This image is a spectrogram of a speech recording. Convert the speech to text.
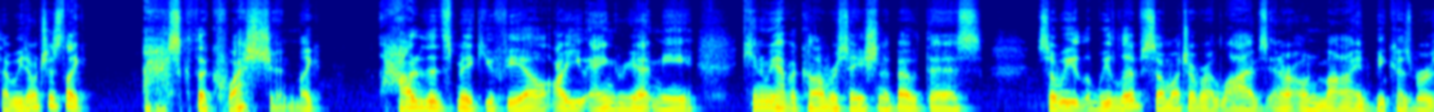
that we don't just like ask the question like how did this make you feel? Are you angry at me? Can we have a conversation about this? So we we live so much of our lives in our own mind because we're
